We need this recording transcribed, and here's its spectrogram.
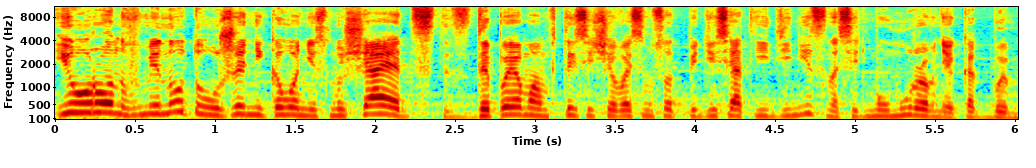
И урон в минуту уже никого не смущает. С, с ДПМом в 1850 единиц на седьмом уровне, как бы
